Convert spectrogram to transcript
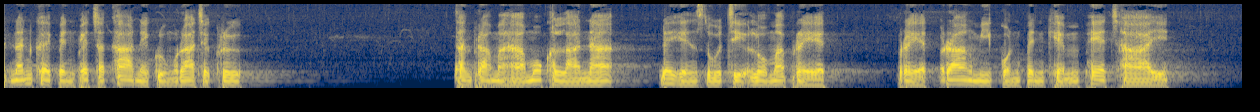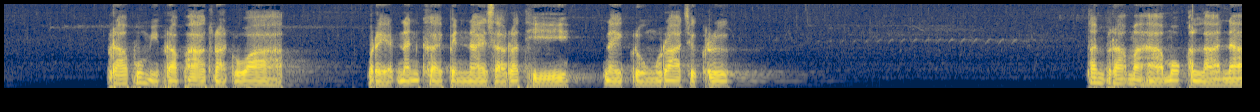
ตนั้นเคยเป็นเพชฌฆาตในกรุงราชกฤห์ท่านพระมหาโมคคลานะได้เห็นสูจิโลมาเปรต เปรตร่างมีขนเป็นเข็มเพศชาย พระผู้มีพระภาคตรัสว่า เปรตนั้นเคยเป็นนายสารถีในกรุงราชครึกท่านพระมหาโมคคลานะ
